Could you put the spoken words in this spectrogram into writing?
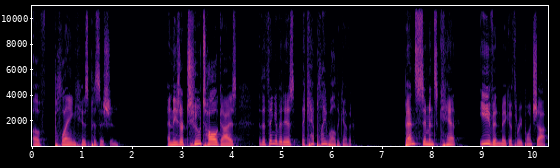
of playing his position, and these are two tall guys. The thing of it is, they can't play well together. Ben Simmons can't even make a three point shot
